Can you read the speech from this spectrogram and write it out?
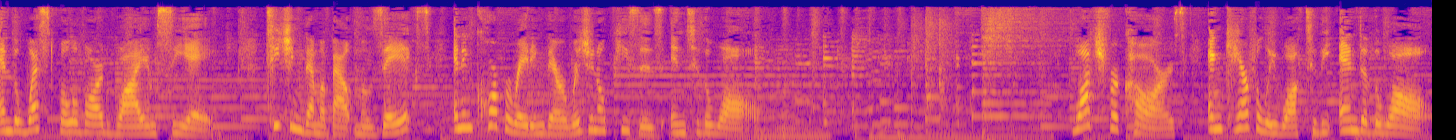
and the West Boulevard YMCA, teaching them about mosaics and incorporating their original pieces into the wall. Watch for cars and carefully walk to the end of the wall,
